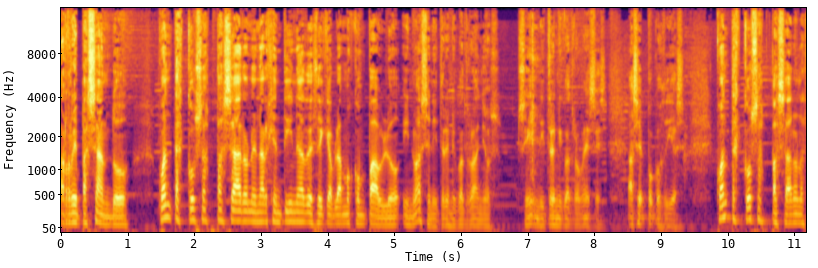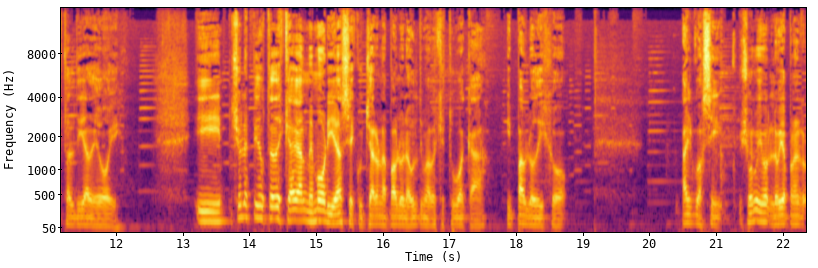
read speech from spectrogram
repasando cuántas cosas pasaron en Argentina desde que hablamos con Pablo y no hace ni tres ni cuatro años, sí, ni tres ni cuatro meses, hace pocos días. ¿Cuántas cosas pasaron hasta el día de hoy? Y yo les pido a ustedes que hagan memoria si escucharon a Pablo la última vez que estuvo acá. Y Pablo dijo algo así. Yo le voy a poner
